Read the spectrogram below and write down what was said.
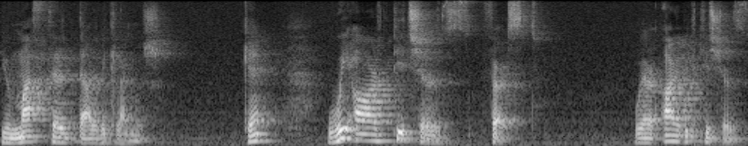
you mastered the Arabic language. Okay, we are teachers first. We are Arabic teachers.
